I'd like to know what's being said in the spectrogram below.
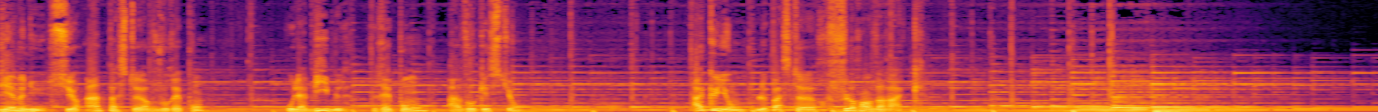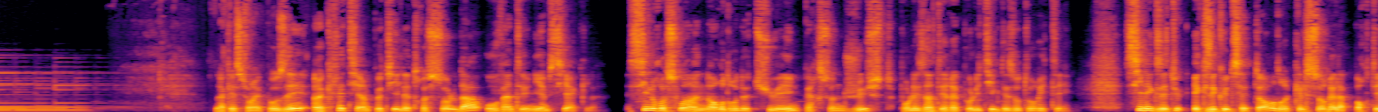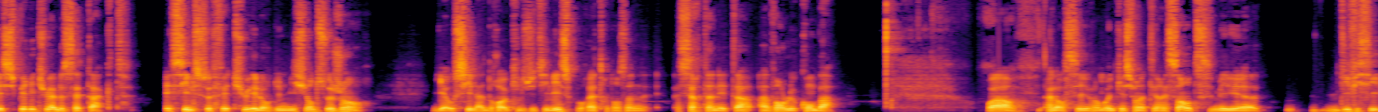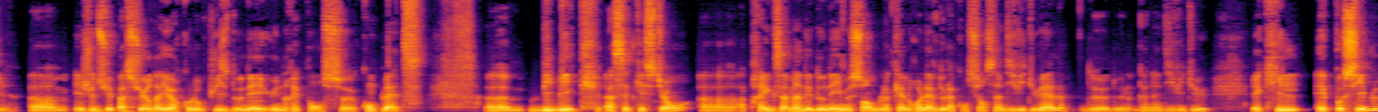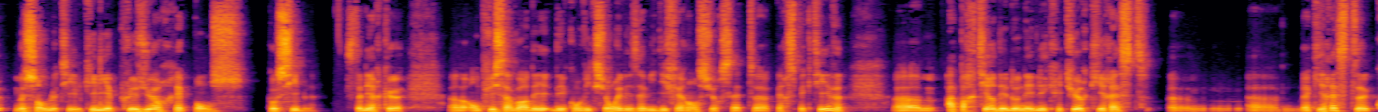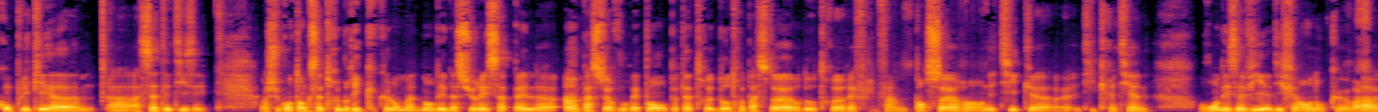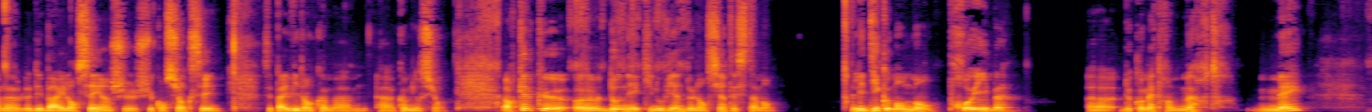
Bienvenue sur Un Pasteur vous répond, où la Bible répond à vos questions. Accueillons le pasteur Florent Varac. La question est posée, un chrétien peut-il être soldat au XXIe siècle? S'il reçoit un ordre de tuer une personne juste pour les intérêts politiques des autorités, s'il exécute cet ordre, quelle serait la portée spirituelle de cet acte? Et s'il se fait tuer lors d'une mission de ce genre Il y a aussi la drogue qu'ils utilisent pour être dans un certain état avant le combat. Waouh Alors c'est vraiment une question intéressante, mais euh, difficile. Euh, et je ne suis pas sûr d'ailleurs que l'on puisse donner une réponse euh, complète. biblique à cette question. après examen des données, il me semble qu'elle relève de la conscience individuelle d'un individu et qu'il est possible, me semble-t-il, qu'il y ait plusieurs réponses possibles. C'est-à-dire que on puisse avoir des, des, convictions et des avis différents sur cette perspective à partir des données de l'écriture qui restent euh, euh, bah, qui reste compliqué à, à, synthétiser. Alors, je suis content que cette rubrique que l'on m'a demandé d'assurer s'appelle euh, Un pasteur vous répond. Peut-être d'autres pasteurs, d'autres enfin, penseurs en éthique, éthique chrétienne auront des avis différents. Donc voilà, le, débat est lancé. Hein. Je, je, suis conscient que c'est c'est pas évident comme comme notion. Alors quelques données qui nous viennent de l'Ancien Testament. Les dix commandements prohibent de commettre un meurtre, mais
